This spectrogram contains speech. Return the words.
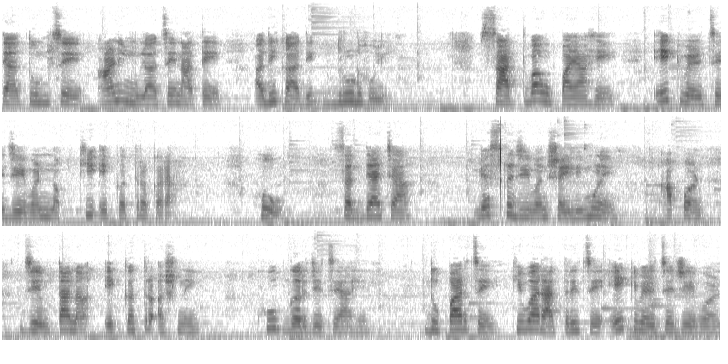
त्या तुमचे आणि मुलाचे नाते अधिकाधिक दृढ होईल. सातवा उपाय आहे एक वेळचे जेवण नक्की एकत्र करा. हो सध्याच्या व्यस्त जीवनशैलीमुळे आपण जेवताना एकत्र असणे खूप गरजेचे आहे. दुपारचे किंवा रात्रीचे एक वेळचे जेवण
